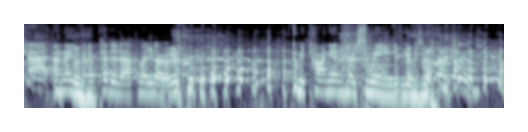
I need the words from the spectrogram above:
cat. I know you're gonna pet it up later. it's gonna be Tanya and her swing. It's gonna be my.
